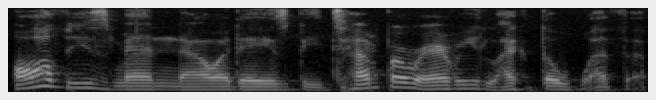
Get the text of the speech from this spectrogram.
All these men nowadays be temporary like the weather.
